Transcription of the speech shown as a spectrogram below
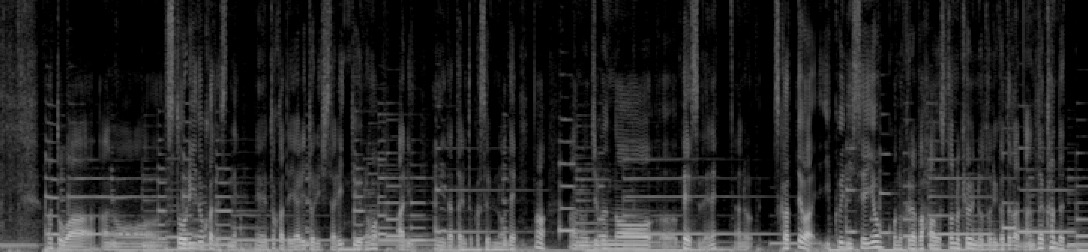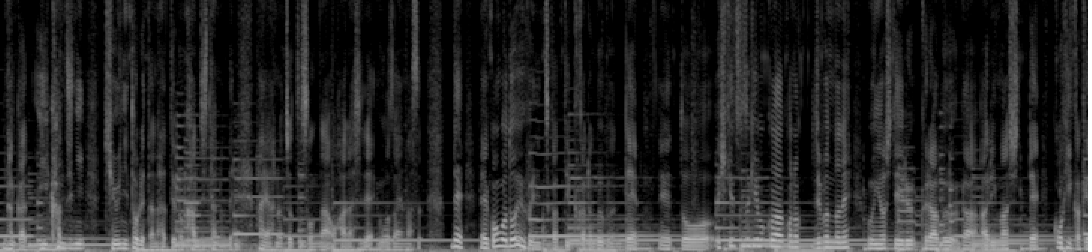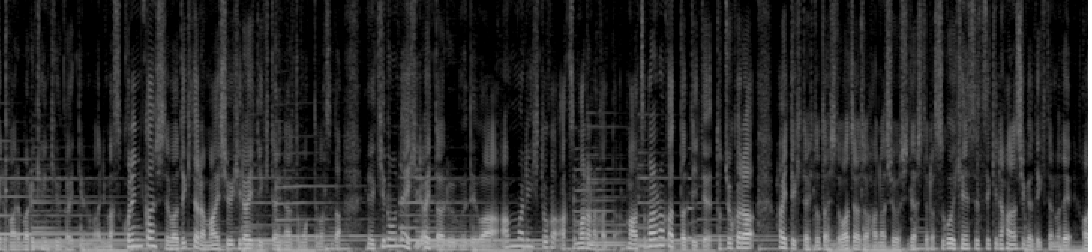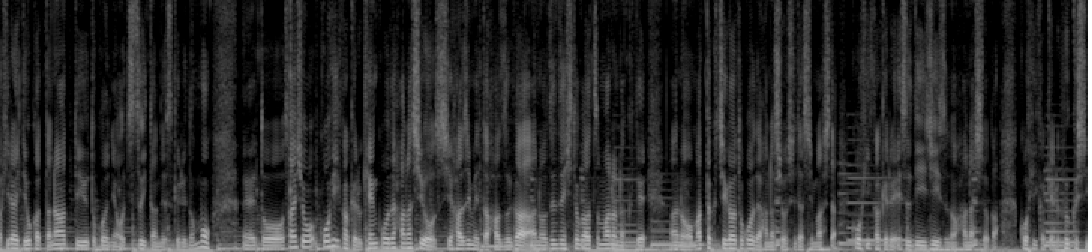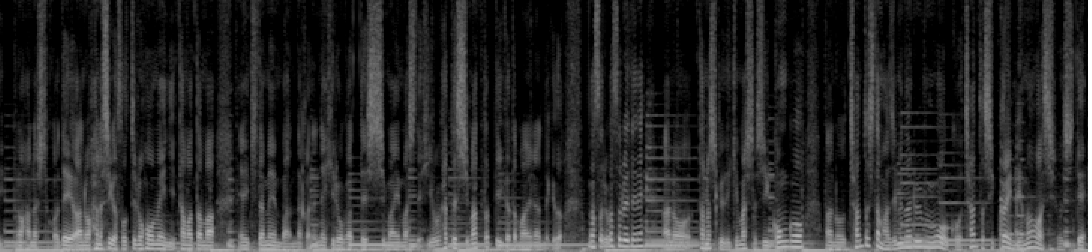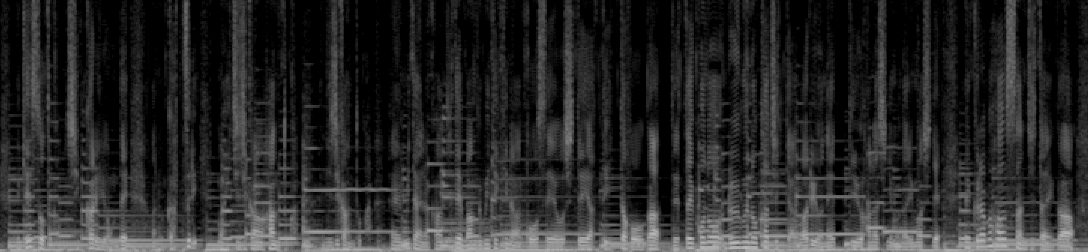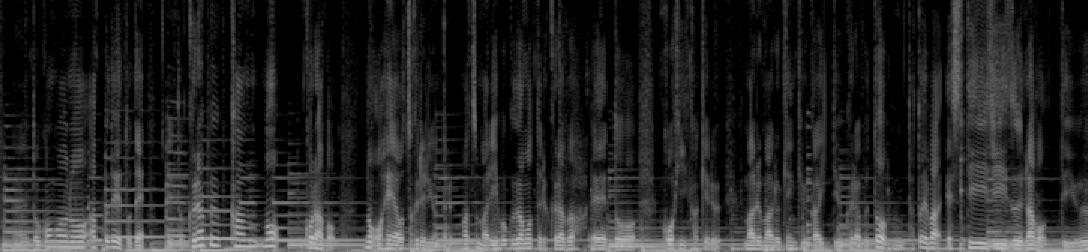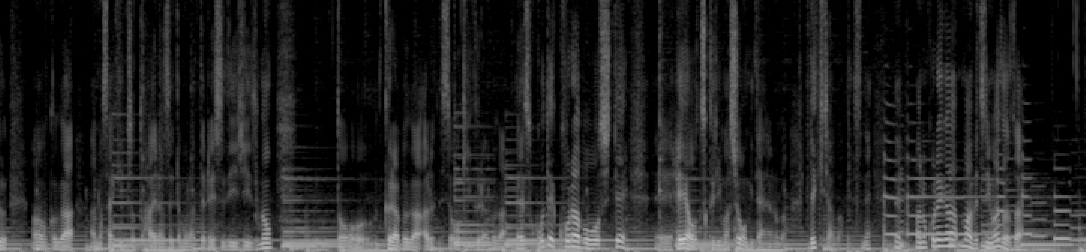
あとはあのストーリーとかですね、えー、とかでやり取りしたりっていうのもあり、え、だったりとかするので、まあ、あの自分のペースでねあの使ってはいくにせよこのクラブハウスとの距離の取り方がなんだかんだなんかいい感じに急に取れたなっていうのを感じたので、はい、あのちょっとそんなお話でございます。で、今後どういうふうに使っていくかの部分で、えーと、引き続き僕はこの自分のね運用しているクラブがありましてコーヒーかけるまる研究会っていうのがありますこれに関してはできたら毎週開いていきたいなと思ってますが、えー、昨日ね開いたルームではあんまり人が集まらなかったまあ集まらなかったって言って途中から入ってきた人たちとわちゃわちゃ話をしだしたらすごい建設的な話ができたのであ開いてよかったなっっていうところには落ち着いたんですけれども、えーと、最初コーヒーかける健康で話をし始めたはずがあの全然人が集まらなくてあの全く違うところで話をしだしました。コーヒーかける SDGs の話とかコーヒーかける福祉の話とかであの話がそっちの方面にたまたま、えー、来たメンバーの中でね広がってしまいまして広がってしまったって言い方もあれなんだけど、まあ、それはそれでねあの楽しくできましたし今後あのちゃんとした真面目なルームをこうちゃんとしっかり根回しをしてゲストとかもしっかり呼んであのがっつり、まあ、1時間半とか2時間とかえー、みたいな感じで番組的な構成をしてやっていった方が絶対このルームの価値って上がるよねっていう話にもなりまして、えクラブハウスさん自体が、えー、と今後のアップデートで、えー、とクラブ間のコラボのお部屋を作れるようになる、まあ、つまり僕が持ってるクラブ、えーと、コーヒーかける〇〇研究会っていうクラブと、うん、例えば SDGs ラボっていう僕があの最近ちょっと入らせてもらってる SDGs の、うんと、クラブがあるんですよ。大きいクラブが、えー、そこでコラボをして、えー、部屋を作りましょうみたいなのができちゃうわけですね。であのこれがまあ別にわざわざ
